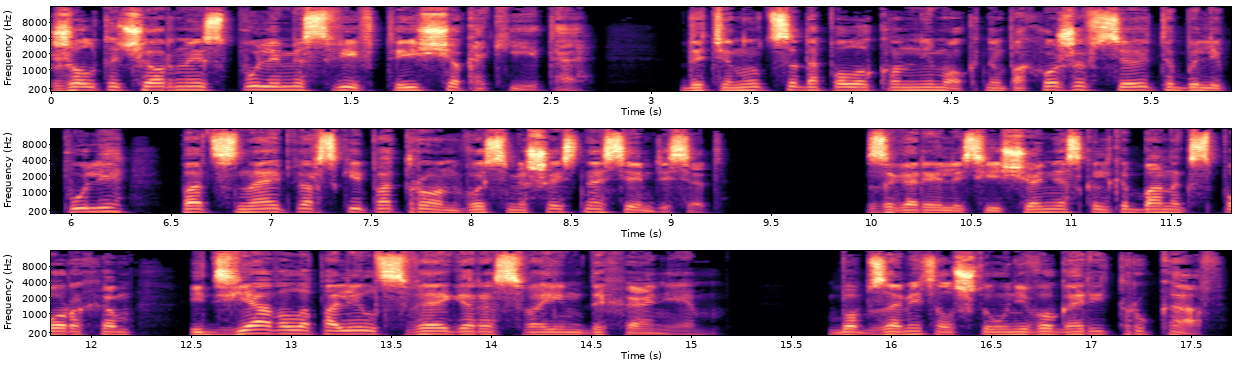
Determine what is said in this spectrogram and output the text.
желто-черные с пулями Свифт и еще какие-то. Дотянуться до полок он не мог, но, похоже, все это были пули под снайперский патрон 86 на 70. Загорелись еще несколько банок с порохом, и дьявол опалил Свегера своим дыханием. Боб заметил, что у него горит рукав.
